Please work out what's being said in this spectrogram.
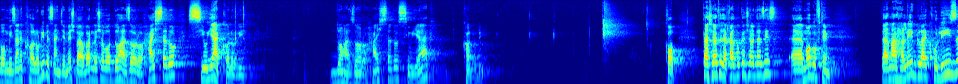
با میزان کالری بسنجیمش برابر میشه با 2831 کالری. 2831 کالری. خب تشریحات دقت بکنید شاگردای عزیز. ما گفتیم در مرحله گلایکولیز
